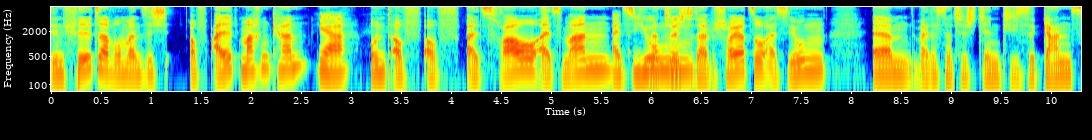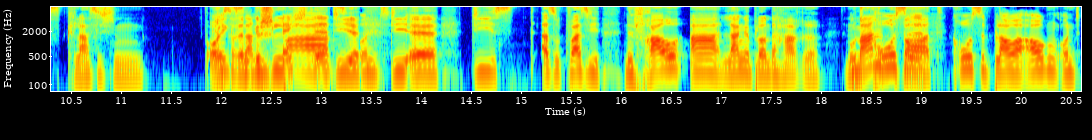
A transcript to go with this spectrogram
den Filter, wo man sich auf alt machen kann Ja. Und auf, auf als Frau, als Mann, Als jung. natürlich total bescheuert so, als jung, ähm, weil das natürlich den, diese ganz klassischen äußeren dann Geschlecht, äh, die, und- die, äh, die ist, also quasi eine Frau, ah, lange blonde Haare, Und Mann, große, Bart, große blaue Augen und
